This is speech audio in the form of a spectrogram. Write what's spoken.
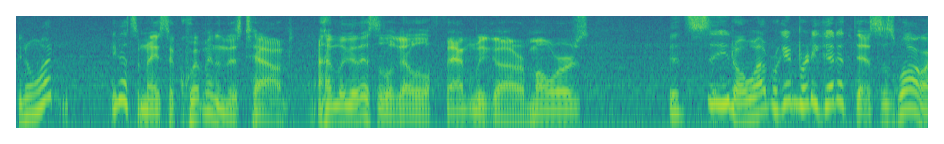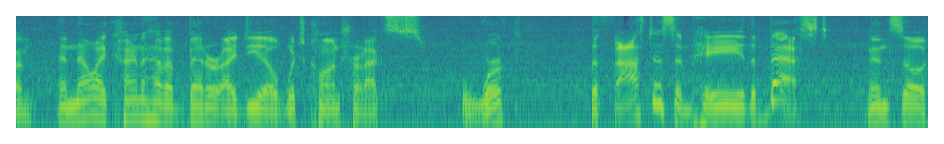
you know what? We got some nice equipment in this town. look at this. Look at a little Fendt. We got our mowers. It's, you know what? We're getting pretty good at this as well. And, and now I kind of have a better idea of which contracts work the fastest and pay the best. And so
